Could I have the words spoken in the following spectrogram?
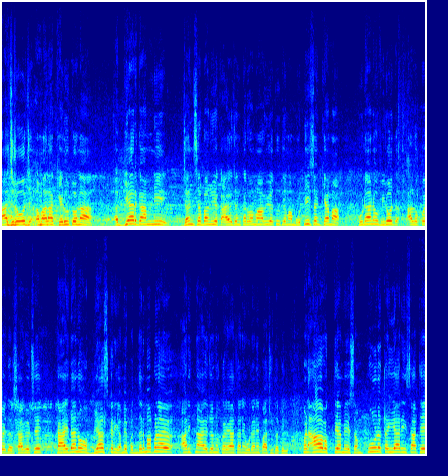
આજ રોજ અમારા ખેડૂતોના અગિયાર ગામની જનસભાનું એક આયોજન કરવામાં આવ્યું હતું. તેમાં મોટી સંખ્યામાં હુડાનો વિરોધ આ લોકોએ દર્શાવ્યો છે. કાયદાનો અભ્યાસ કરી અમે પંદરમાં પણ આ રીતના આયોજનો કર્યા હતા અને હુડાને પાછું ધકેલું. પણ આ વખતે અમે સંપૂર્ણ તૈયારી સાથે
